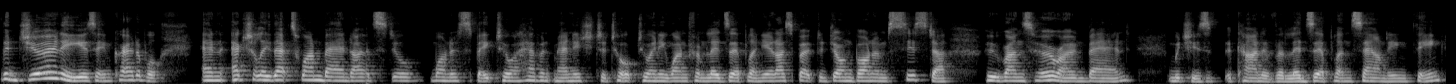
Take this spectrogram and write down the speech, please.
The journey is incredible. And actually, that's one band I'd still want to speak to. I haven't managed to talk to anyone from Led Zeppelin yet. I spoke to John Bonham's sister, who runs her own band, which is kind of a Led Zeppelin sounding thing.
